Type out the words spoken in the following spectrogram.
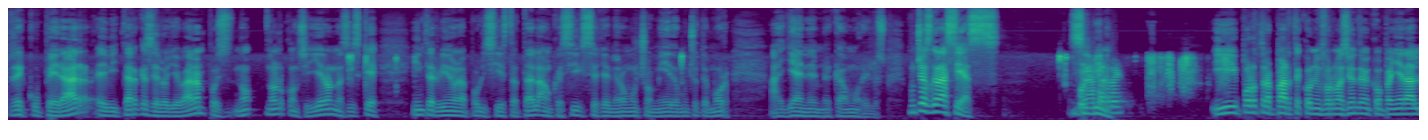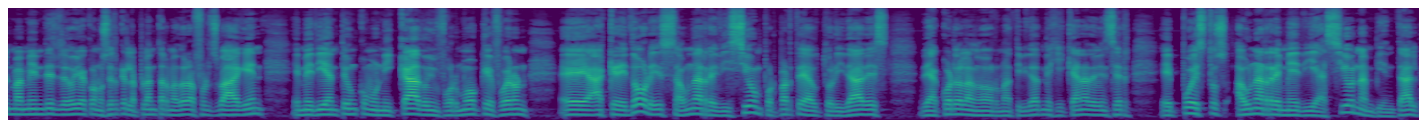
recuperar, evitar que se lo llevaran, pues no, no lo consiguieron, así es que intervino la policía estatal, aunque sí se generó mucho miedo, mucho temor allá en el mercado Morelos. Muchas gracias. Buenas tardes. Y por otra parte, con información de mi compañera Alma Méndez, le doy a conocer que la planta armadora Volkswagen, eh, mediante un comunicado, informó que fueron eh, acreedores a una revisión por parte de autoridades. De acuerdo a la normatividad mexicana, deben ser eh, puestos a una remediación ambiental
